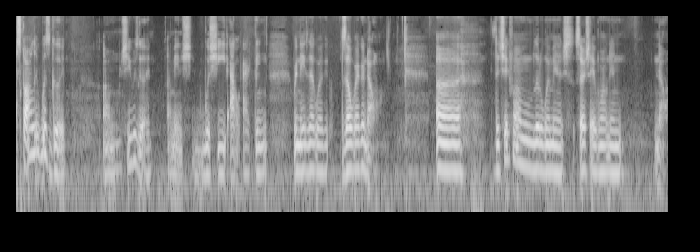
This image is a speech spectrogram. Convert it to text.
Scarlett was good. Um, she was good. I mean, she, was she out acting Renee Zellweger? Zellweger? No. Uh, the chick from Little Women, Saoirse Ronan, no.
